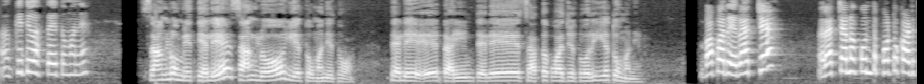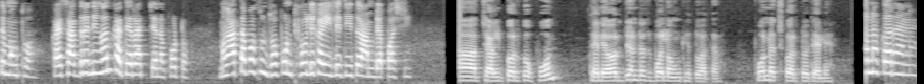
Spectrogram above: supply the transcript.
अं, किती वाजता येतो म्हणे? सांगलो मी त्याले सांगलो येतो म्हणे तो. त्याले टाइम त्याले सातक वाजेतवर येतो म्हणे. बापा रे रातच्या? रातच्यानं कोणता फोटो काढते मग तो? काय साजरे निघन का ते रातच्यानं फोटो? मग आतापासून झोपून ठेवली का इले तिथं आंब्यापाशी? हा चाल करतो फोन. त्याला अर्जंटच बोलावून घेतो आता. फोनच करतो त्याला. हो ना करा ना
